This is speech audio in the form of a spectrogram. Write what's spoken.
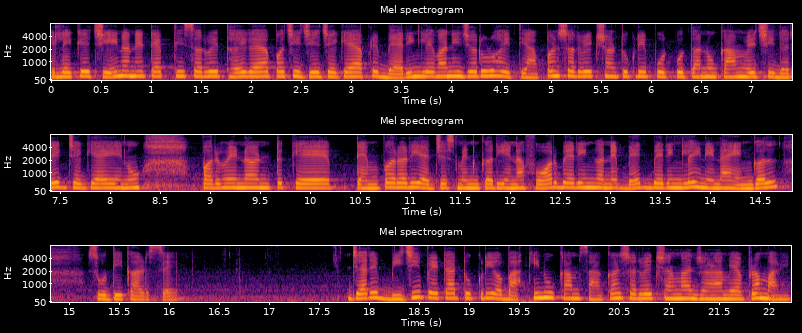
એટલે કે ચેન અને ટેપથી સર્વે થઈ ગયા પછી જે જગ્યાએ આપણે બેરિંગ લેવાની જરૂર હોય ત્યાં પણ સર્વેક્ષણ ટુકડી પોતપોતાનું કામ વેચી દરેક જગ્યાએ એનું પરમેનન્ટ કે ટેમ્પરરી એડજસ્ટમેન્ટ કરી એના ફોર બેરિંગ અને બેક બેરિંગ લઈને એના એંગલ શોધી કાઢશે. જ્યારે બીજી પેટા ટુકડીઓ બાકીનું કામ સાંકળ સર્વેક્ષણમાં જણાવ્યા પ્રમાણે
